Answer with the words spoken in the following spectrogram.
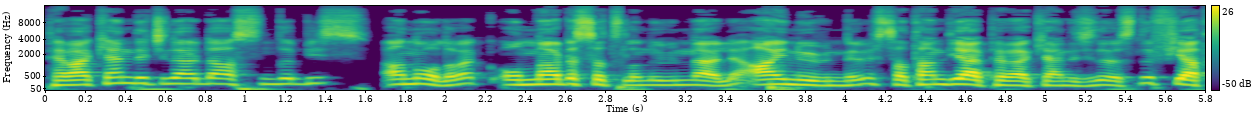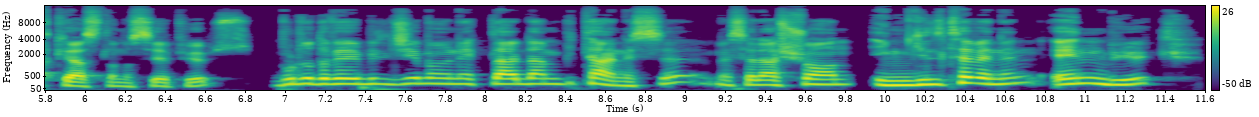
Perakendecilerde aslında biz ana olarak onlarda satılan ürünlerle aynı ürünleri satan diğer perakendeciler arasında fiyat kıyaslaması yapıyoruz. Burada da verebileceğim örneklerden bir tanesi mesela şu an İngiltere'nin en büyük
